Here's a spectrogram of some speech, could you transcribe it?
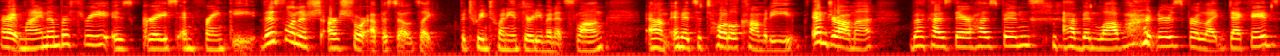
All right, my number three is Grace and Frankie. This one is sh- are short episodes, like between 20 and 30 minutes long. Um, and it's a total comedy and drama because their husbands have been law partners for like decades.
